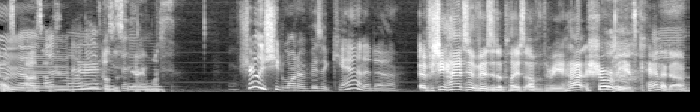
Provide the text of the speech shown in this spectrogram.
That was, that was Mm, a- Any of That was a these scary one. things? Surely she'd want to visit Canada. If she had to visit a place of the three, ha- surely it's Canada.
